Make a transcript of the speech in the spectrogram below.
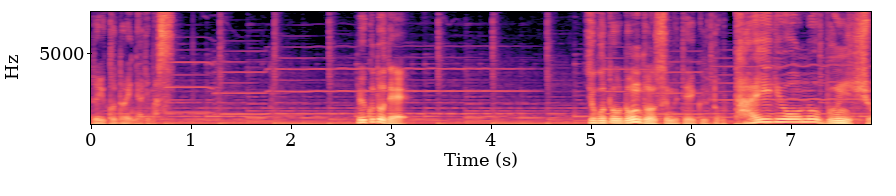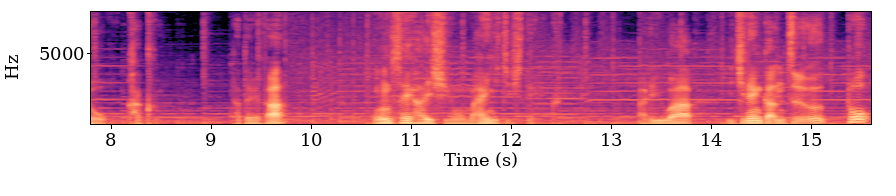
ということになります。ということで仕事をどんどん進めていくと大量の文章を書く例えば音声配信を毎日していくあるいは1年間ずっと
